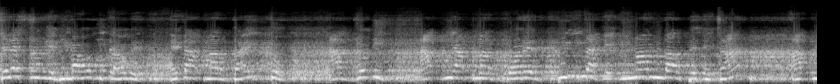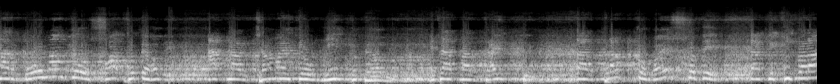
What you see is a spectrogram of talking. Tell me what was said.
ছেলের সঙ্গে বিবাহ দিতে হবে, এটা আপনার দায়িত্ব আর যদি আপনি আপনার পরের পিড়িটাকে ইমানদার পেতে চান, আপনার বৌমাকেও সৎ হতে হবে, আপনার জামাইকেও নেক হতে হবে। এটা আপনার দায়িত্ব। তার প্রাপ্ত বয়স্কতে তাকে কি করা?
